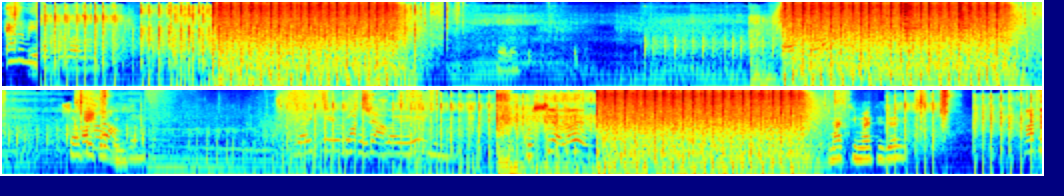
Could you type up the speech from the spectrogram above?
Enemy! Guarda. सकेको हुन्छ राइटमा एउटा खुसी होला है माथि माथि जाए माथि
